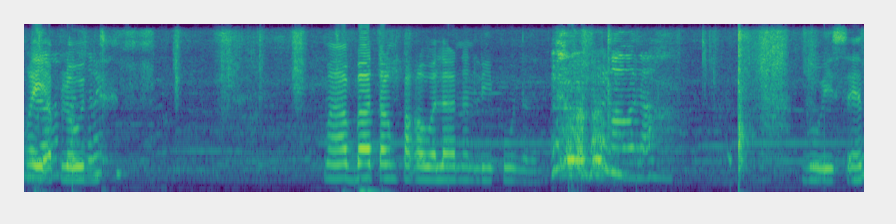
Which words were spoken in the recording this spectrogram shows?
Okay, upload. Mga batang pakawala ng lipunan. Mawala. Buwiset.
